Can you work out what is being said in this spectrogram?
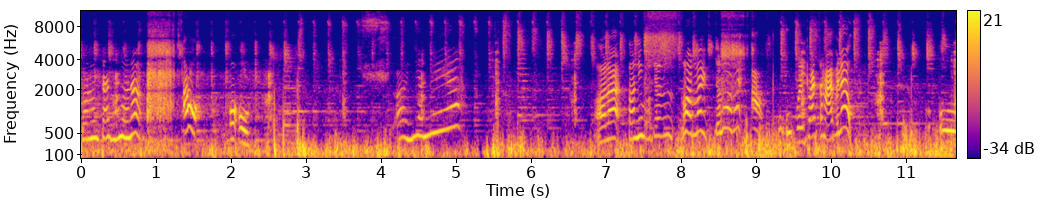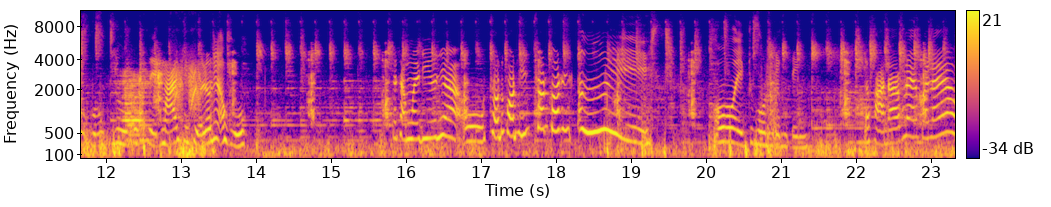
กำลังใจผมหน่อยนะ เอ้าโอ้โอ้อะอย่างเนี้ยเอาละตอนนี้ผมจะรอดไหมจะรอดไหมอ้าวโอ้โหไปพัดหายไปแล้ว โอ้ผมอยู่บนเศษไม้เฉยๆแล้วเนี่ยโอ้โหจะทำไงดีเนี่ยโอ้ชนก่อนทีชนก่อนทีเอ้ยโอ้ยชนจริงๆจะผ่านด่านแรกไปแล้ว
